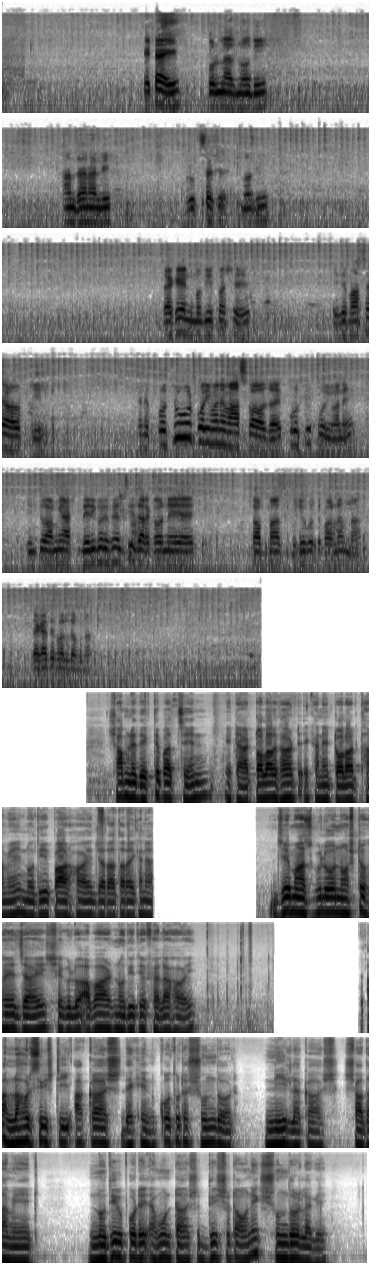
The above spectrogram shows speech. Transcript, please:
এটাই খুলনার নদী। খানধান আলী নদী। দেখেন নদীর পাশে এই যে মাছের আড়তটি এখানে প্রচুর পরিমাণে মাছ পাওয়া যায়, প্রচুর পরিমাণে। কিন্তু আমি আসতে দেরি করে ফেলছি, যার কারণে সব মাছ ভিডিও করতে পারলাম না, দেখাতে পারলাম না। সামনে দেখতে পাচ্ছেন, এটা টলার ঘাট। এখানে টলার থামে নদী পার হয়, যারা, তারা এখানে যে মাছগুলো নষ্ট হয়ে যায়, সেগুলো আবার নদীতে ফেলা হয়। আল্লাহর সৃষ্টি আকাশ, দেখেন কতটা সুন্দর। নীল আকাশ, সাদা মেঘ। নদীর উপরে এমনটা, দৃশ্যটা অনেক সুন্দর লাগে।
